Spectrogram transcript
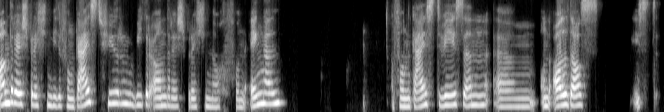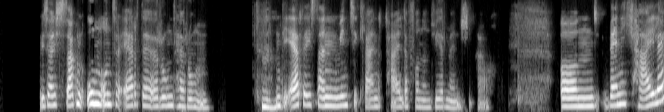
andere sprechen wieder von Geistführern, wieder andere sprechen noch von Engeln, von Geistwesen ähm, und all das ist, wie soll ich sagen, um unsere Erde rundherum. Mhm. Und die Erde ist ein winzig kleiner Teil davon und wir Menschen auch. Und wenn ich heile,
